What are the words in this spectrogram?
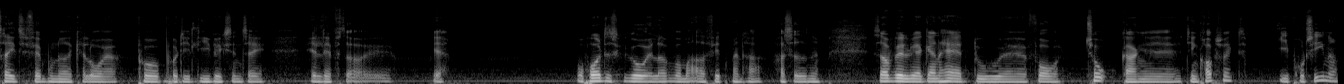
300-500 kalorier på, på dit ligevægtsindtag. Alt efter, øh, ja, hvor hurtigt det skal gå, eller hvor meget fedt man har, har siddende. Så vil jeg gerne have, at du øh, får to gange øh, din kropsvægt i proteiner.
